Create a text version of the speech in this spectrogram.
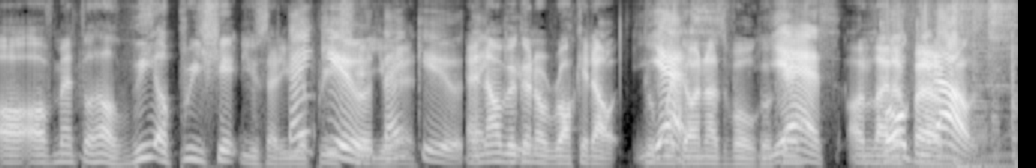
uh, of mental health. We appreciate you, Ceddy. Thank we you, appreciate you. thank and, you, And thank now we're gonna rock it out to yes, Madonna's Vogue. Okay? Yes, on Vogue FM. it out.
